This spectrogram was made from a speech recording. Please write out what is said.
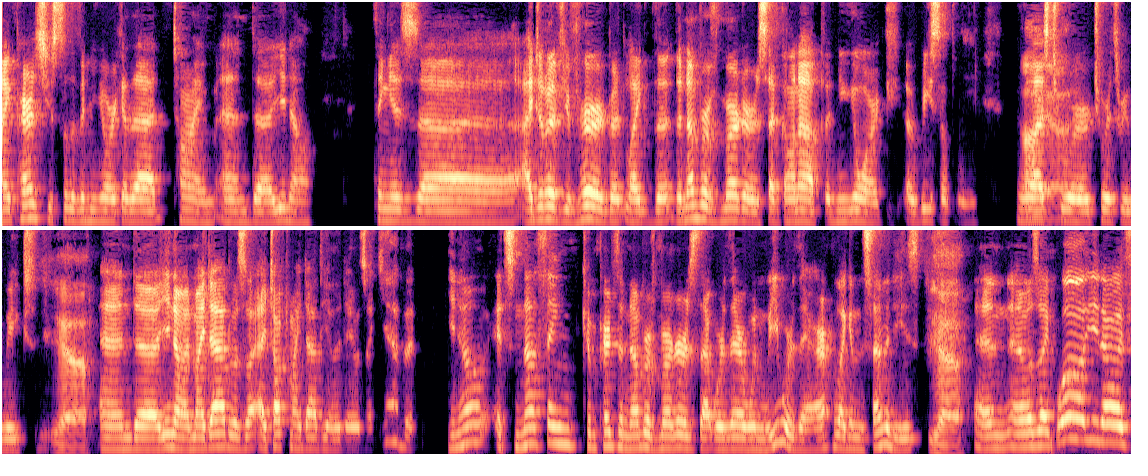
my parents used to live in new york at that time and uh, you know thing is uh i don't know if you've heard but like the the number of murders have gone up in new york uh, recently in the Oh, last yeah. two or two or three weeks yeah. and uh you know and my dad was i talked to my dad the other day I was like yeah but you know it's nothing compared to the number of murders that were there when we were there like in the 70s Yeah. and, and i was like well you know if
